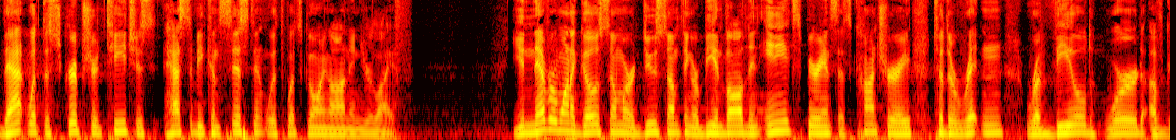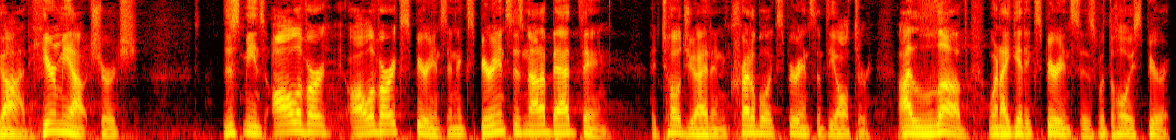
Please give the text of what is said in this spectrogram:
That what the scripture teaches has to be consistent with what's going on in your life. You never want to go somewhere or do something or be involved in any experience that's contrary to the written, revealed word of God. Hear me out, church. This means all of our all of our experience, and experience is not a bad thing. I told you I had an incredible experience at the altar. I love when I get experiences with the Holy Spirit.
